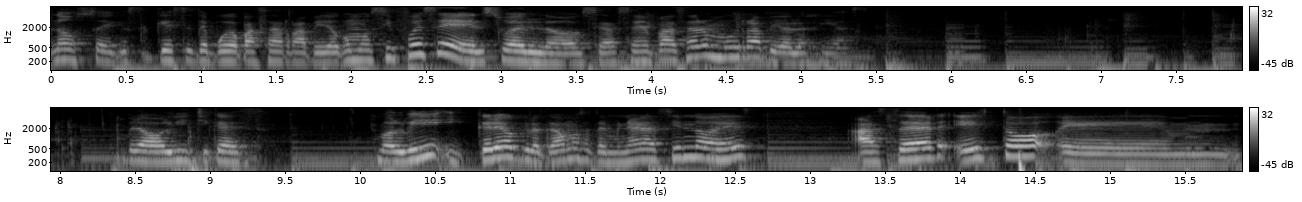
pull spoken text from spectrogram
No sé, que se te puede pasar rápido. Como si fuese el sueldo. O sea, se me pasaron muy rápido los días. Pero volví, chicas. Volví y creo que lo que vamos a terminar haciendo es hacer esto eh,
